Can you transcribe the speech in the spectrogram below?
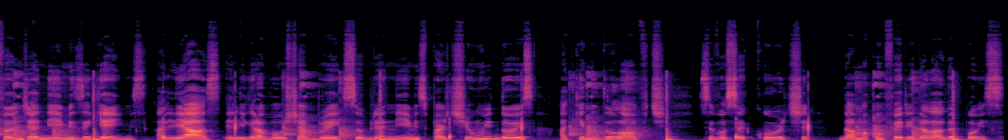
fã de animes e games. Aliás, ele gravou o Break sobre animes parte 1 e 2 aqui no Do Loft. Se você curte, dá uma conferida lá depois.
